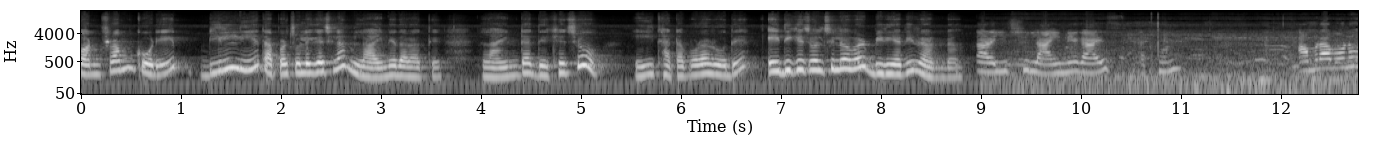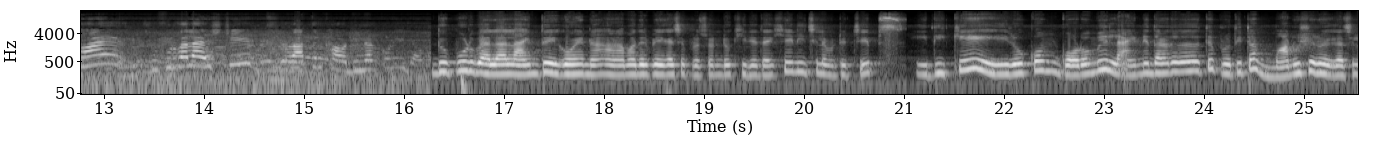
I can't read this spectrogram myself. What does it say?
কনফার্ম করে বিল নিয়ে তারপর চলে গেছিলাম লাইনে দাঁড়াতে। লাইনটা দেখেছ? এই ঠাটা পড়া রোদে। এইদিকে চলছিল আবার বিরিয়ানি রান্না। দাঁড়িয়েছি লাইনে গাইস এখন। আমরা মনে হয় দুপুরবেলা এসছি, রাতের খাওয়া ডিনার যাব দুপুরবেলা লাইন তো এগোয় না, আর আমাদের পেয়ে গেছে প্রচণ্ড খিদে, তাই খেয়ে নিচ্ছিলাম একটু চিপস। এদিকে এরকম গরমে লাইনে দাঁড়াতে দাঁড়াতে প্রতিটা মানুষের হয়ে গেছিল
